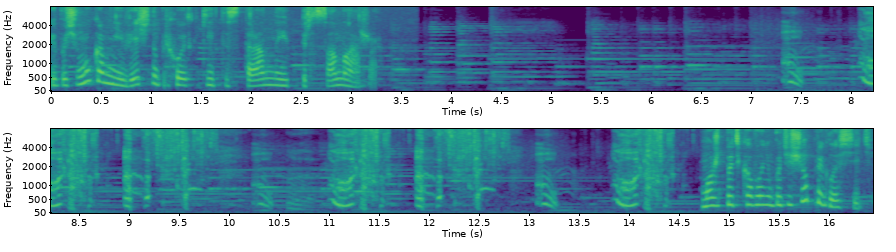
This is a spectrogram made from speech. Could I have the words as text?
И почему ко мне вечно приходят какие-то странные персонажи? Может быть, кого-нибудь еще пригласить?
